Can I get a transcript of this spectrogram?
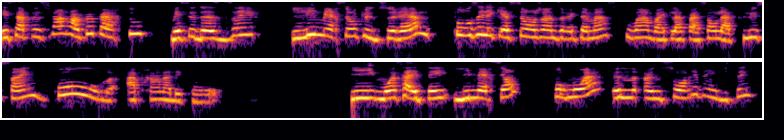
Et ça peut se faire un peu partout, mais c'est de se dire l'immersion culturelle, poser les questions aux gens directement, souvent va être la façon la plus simple pour apprendre à découvrir. Puis moi, ça a été l'immersion. Pour moi, une, soirée d'invités.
